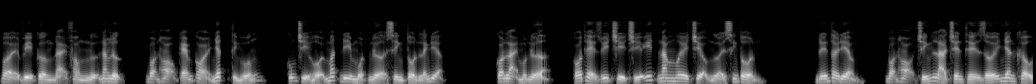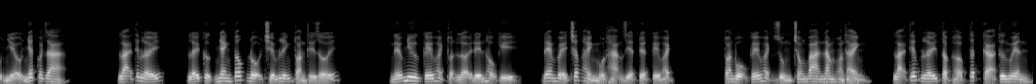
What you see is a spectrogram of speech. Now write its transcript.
bởi vì cường đại phòng ngự năng lực, bọn họ kém cỏi nhất tình huống cũng chỉ hội mất đi một nửa sinh tồn lãnh địa. Còn lại một nửa có thể duy trì chí ít năm mươi triệu người sinh tồn. Đến thời điểm, bọn họ chính là trên thế giới nhân khẩu nhiều nhất quốc gia. Lại tiếp lấy lấy cực nhanh tốc độ chiếm lĩnh toàn thế giới. Nếu như kế hoạch thuận lợi đến hậu kỳ, đem về chấp hành một hạng diệt tuyệt kế hoạch. Toàn bộ kế hoạch dùng trong ba năm hoàn thành lại tiếp lấy tập hợp tất cả tư nguyên,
